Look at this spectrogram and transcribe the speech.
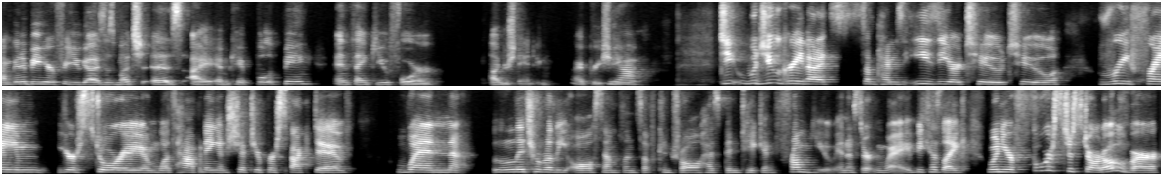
I'm going to be here for you guys as much as i am capable of being. And thank you for understanding. I appreciate yeah. it do you, would you agree that it's sometimes easier to to reframe your story and what's happening and shift your perspective when literally all semblance of control has been taken from you in a certain way? Because like when you're forced to start over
